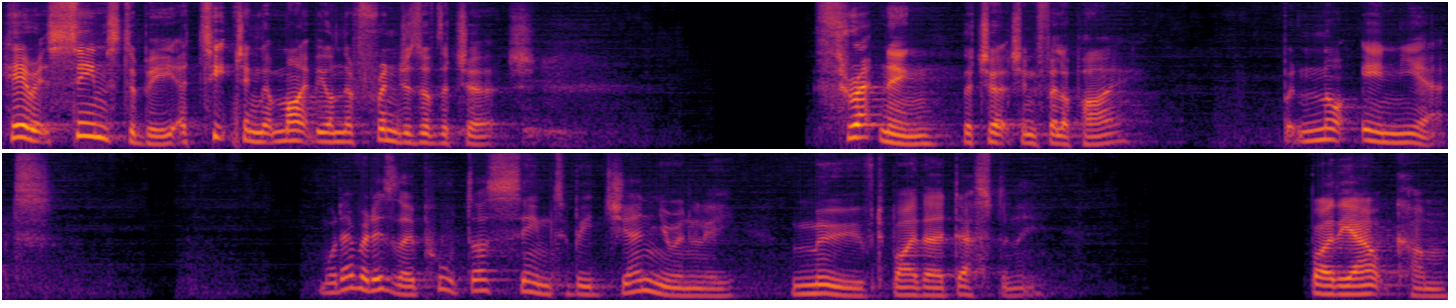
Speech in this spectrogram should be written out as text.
Here it seems to be a teaching that might be on the fringes of the church, threatening the church in Philippi, but not in yet. Whatever it is, though, Paul does seem to be genuinely moved by their destiny, by the outcome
